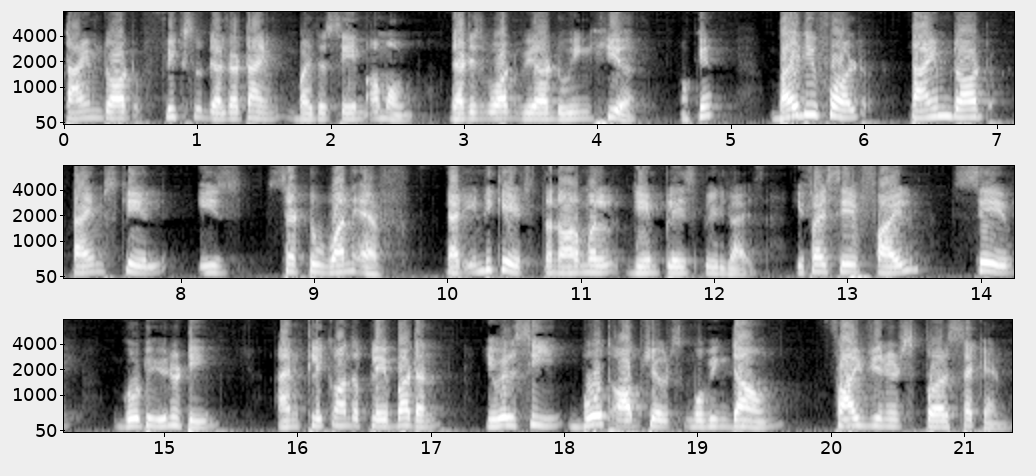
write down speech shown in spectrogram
time dot fixed delta time by the same amount. That is what we are doing here. Okay. By default, time dot time scale is set to 1f. That indicates the normal gameplay speed guys. If I save file, save, go to Unity and click on the play button, you will see both objects moving down 5 units per second.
